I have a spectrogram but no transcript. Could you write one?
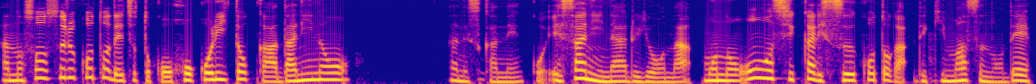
あのそうすることでちょっとこうほこりとかダニの何ですかねこう餌になるようなものをしっかり吸うことができますので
